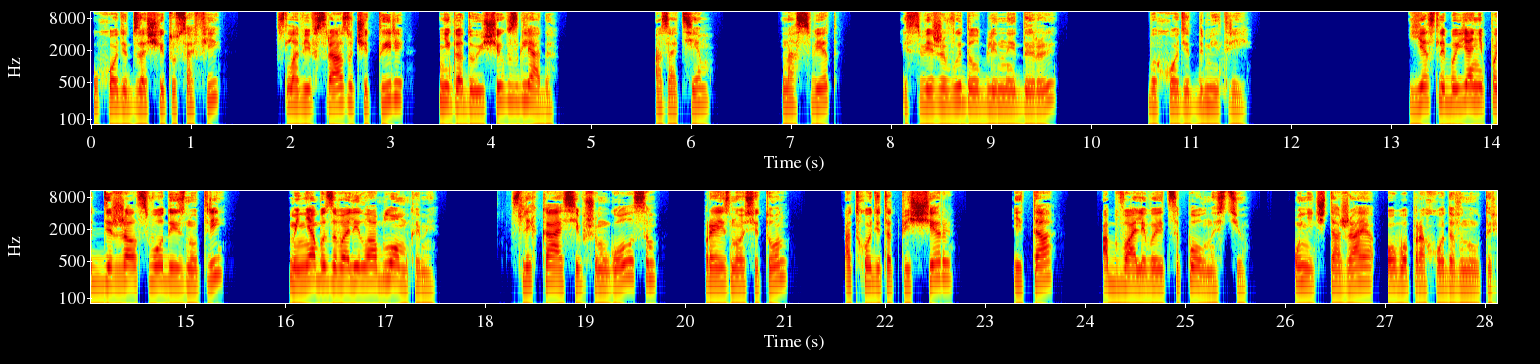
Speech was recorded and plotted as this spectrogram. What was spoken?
уходит в защиту Софи, словив сразу четыре негодующих взгляда. А затем на свет из свежевыдолбленной дыры выходит Дмитрий. Если бы я не поддержал своды изнутри, меня бы завалило обломками. Слегка осипшим голосом произносит он, отходит от пещеры, и та обваливается полностью, уничтожая оба прохода внутрь.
